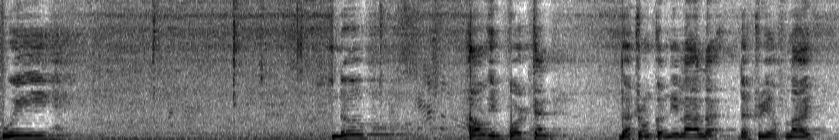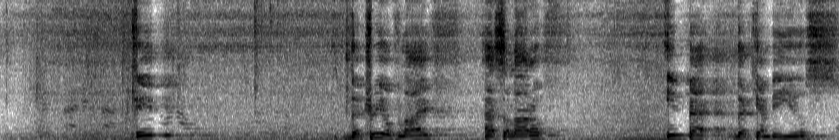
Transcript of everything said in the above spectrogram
we know how important the Tronco Nilala, the tree of life, it, the tree of life has a lot of impact that can be used.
